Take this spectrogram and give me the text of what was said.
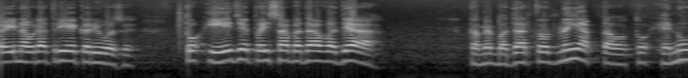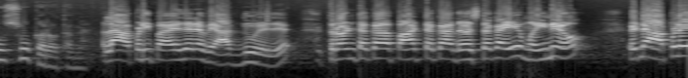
ગઈ નવરાત્રિએ કર્યું હશે. તો એ જે પૈસા બધા વધ્યા તમે બધા તો નહીં આપતા હો તો એનું શું કરો તમે? એટલે આપણી પાસે છે ને વ્યાજનું એ છે. ત્રણ ટકા પાંચ ટકા દસ ટકા એ મહિને હો. એટલે આપણે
